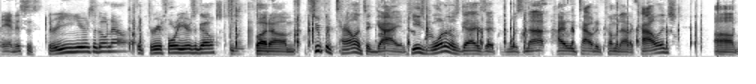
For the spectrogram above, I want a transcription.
man, this is three years ago now. I think three or four years ago. But um, super talented guy, and he's one of those guys that was not highly touted coming out of college. Um,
